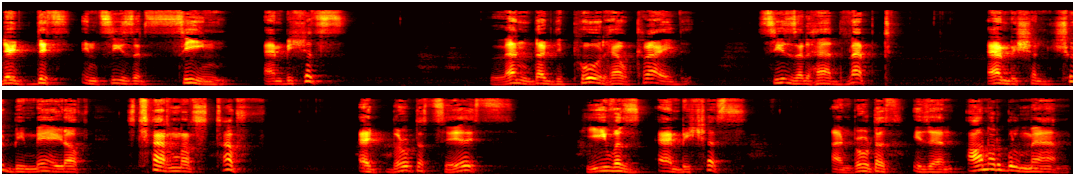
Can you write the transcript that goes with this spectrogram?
Did this in Caesar seem ambitious? When that the poor have cried, Caesar had wept. Ambition should be made of sterner stuff. And Brutus says he was ambitious, and Brutus is an honorable man.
